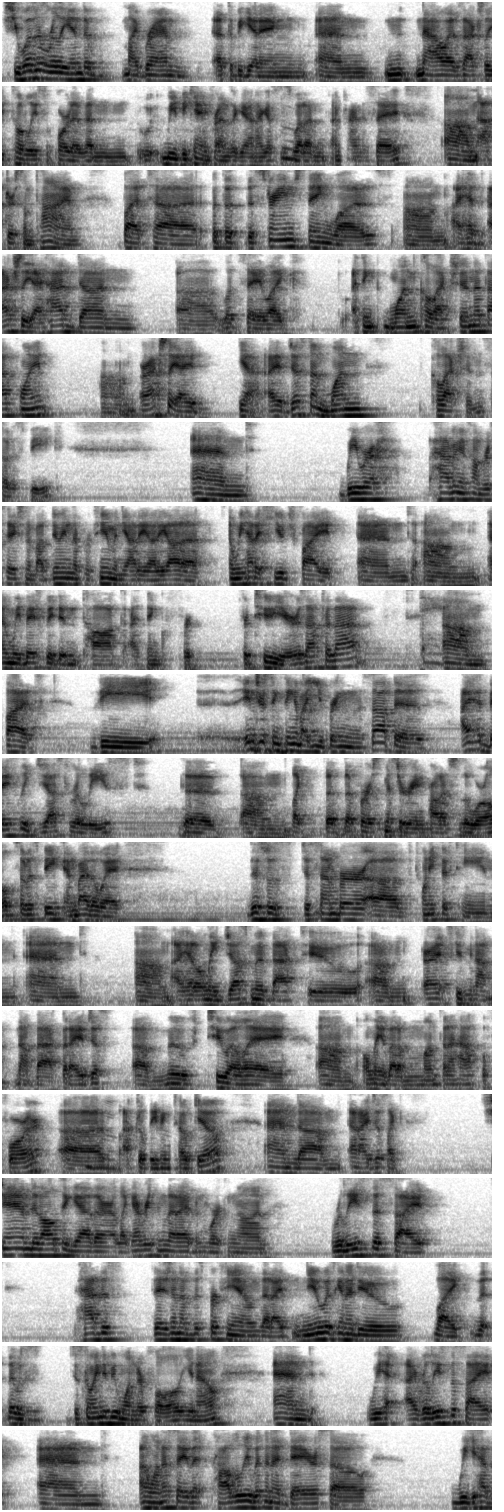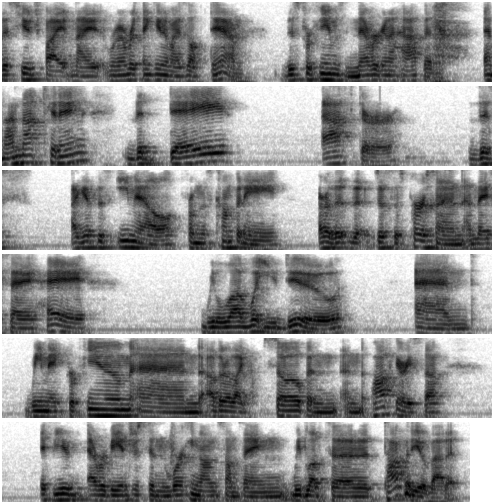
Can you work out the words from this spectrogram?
She wasn't really into my brand at the beginning and n- now is actually totally supportive and w- we became friends again i guess is what i'm, I'm trying to say um, after some time. But uh, but the, the strange thing was um, i had actually i had done uh, let's say like i think one collection at that point. Um, or actually i yeah i had just done one collection so to speak and we were having a conversation about doing the perfume and yada yada yada and we had a huge fight and um, and we basically didn't talk i think for for two years after that Damn. um, but the uh, interesting thing about you bringing this up is i had basically just released the um, like the, the first mr green products to the world so to speak and by the way this was december of 2015 and um, I had only just moved back to, um, or excuse me, not not back, but I had just um, moved to LA um, only about a month and a half before uh, Mhm. after leaving Tokyo, and um, and I just like jammed it all together, like everything that I'd been working on, released this site, had this vision of this perfume that I knew was going to do like that, that was just going to be wonderful, you know, and we ha- I released the site and I want to say that probably within a day or so, we had this huge fight, and I remember thinking to myself, "Damn, this perfume's never gonna happen." And I'm not kidding. The day after this, I get this email from this company or the, the, just this person, and they say, "Hey, we love what you do, and we make perfume and other like soap and, and apothecary stuff." if you'd ever be interested in working on something, we'd love to talk with you about it.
